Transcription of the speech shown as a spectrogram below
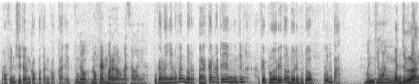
provinsi dan kabupaten kota itu no, November kalau nggak salah ya. Bukan hanya November, bahkan ada yang mungkin Februari tahun 2024. Menjelang menjelang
